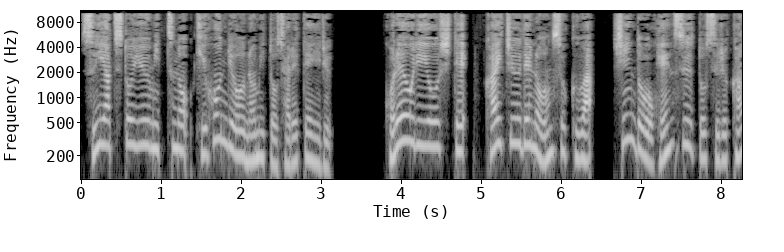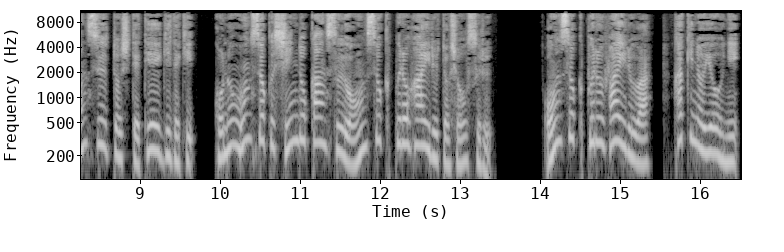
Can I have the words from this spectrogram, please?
水圧という3つの基本量のみとされている。これを利用して海中での音速は振動を変数とする関数として定義でき、この音速振動関数を音速プロファイルと称する。音速プロファイルは下記のように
